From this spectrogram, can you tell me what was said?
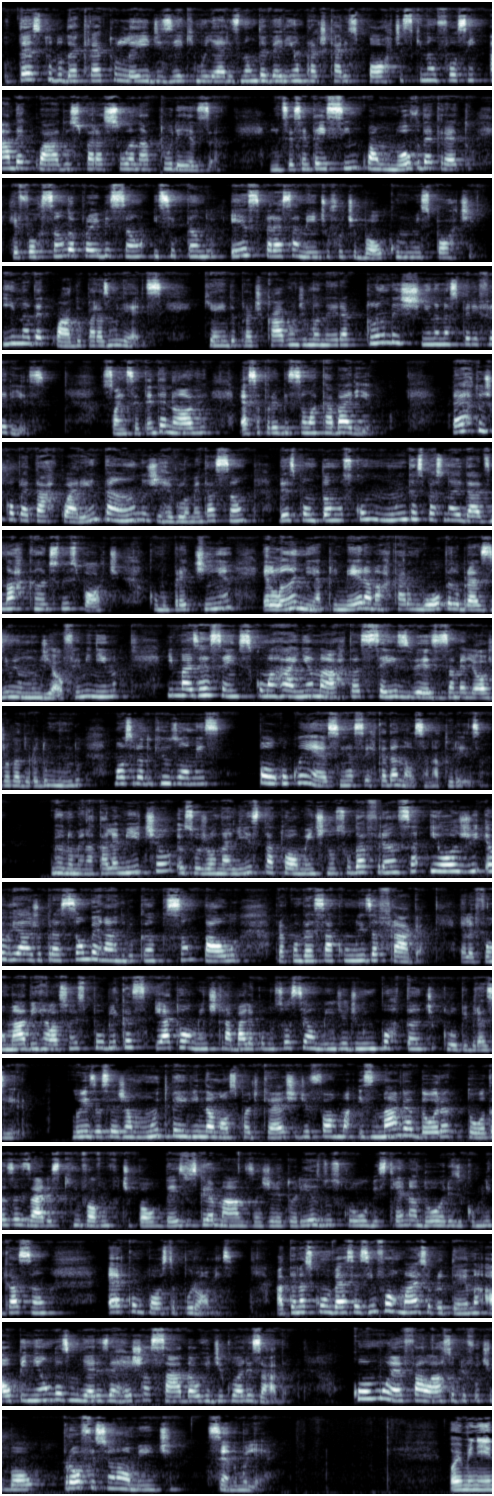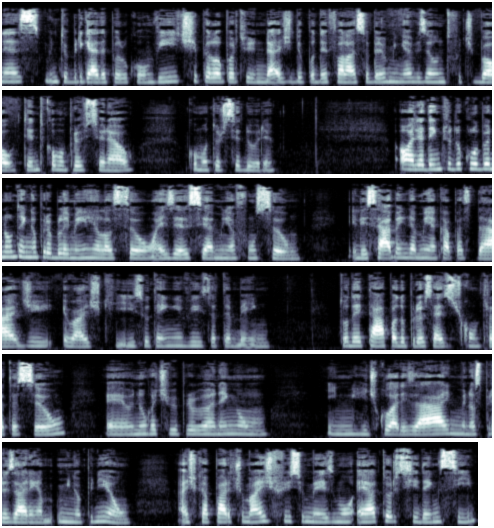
O texto do decreto-lei dizia que mulheres não deveriam praticar esportes que não fossem adequados para sua natureza. Em 65, há um novo decreto reforçando a proibição e citando expressamente o futebol como um esporte inadequado para as mulheres, que ainda praticavam de maneira clandestina nas periferias. Só em 79, essa proibição acabaria. Perto de completar 40 anos de regulamentação, despontamos com muitas personalidades marcantes no esporte, como Pretinha, Elane, a primeira a marcar um gol pelo Brasil em um Mundial Feminino, e mais recentes como a Rainha Marta, seis vezes a melhor jogadora do mundo, mostrando que os homens pouco conhecem acerca da nossa natureza. Meu nome é Natália Mitchell, eu sou jornalista atualmente no sul da França e hoje eu viajo para São Bernardo do Campo, São Paulo, para conversar com Luísa Fraga. Ela é formada em Relações Públicas e atualmente trabalha como social media de um importante clube brasileiro. Luísa, seja muito bem-vinda ao nosso podcast. De forma esmagadora, todas as áreas que envolvem futebol, desde os gramados, as diretorias dos clubes, treinadores e comunicação, é composta por homens. Até nas conversas informais sobre o tema, a opinião das mulheres é rechaçada ou ridicularizada. Como é falar sobre futebol profissionalmente sendo mulher? Oi meninas, muito obrigada pelo convite e pela oportunidade de eu poder falar sobre a minha visão do futebol, tanto como profissional como torcedora. Olha, dentro do clube eu não tenho problema em relação a exercer a minha função. Eles sabem da minha capacidade, eu acho que isso tem em vista também toda a etapa do processo de contratação. É, eu nunca tive problema nenhum em ridicularizar, em menosprezarem a minha opinião. Acho que a parte mais difícil mesmo é a torcida em si,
